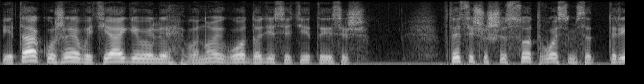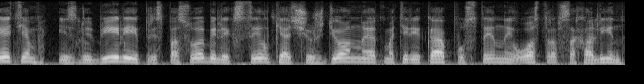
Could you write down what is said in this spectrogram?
И так уже вытягивали в иной год до 10 тысяч. В 1683 излюбили и приспособили к ссылке отчужденный от материка пустынный остров Сахалин.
